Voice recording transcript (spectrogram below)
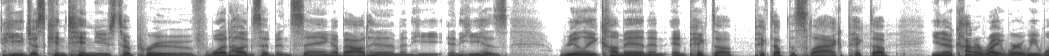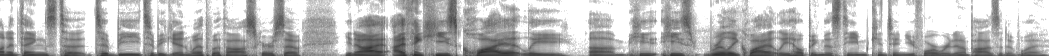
he just continues to prove what hugs had been saying about him and he and he has really come in and, and picked up picked up the slack picked up you know kind of right where we wanted things to to be to begin with with oscar so you know, I, I think he's quietly um, he he's really quietly helping this team continue forward in a positive way.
